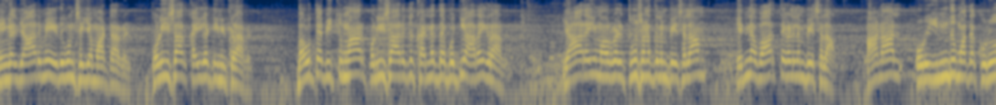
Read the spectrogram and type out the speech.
நீங்கள் யாருமே எதுவும் செய்ய மாட்டார்கள். போலீசார் கைகட்டி நிற்கிறார்கள். பௌத்த பிக்குமார் போலீசாருக்கு கன்னத்தை பற்றி அறைகிறார். யாரையும் அவர்கள் தூஷணத்திலும் பேசலாம் என்ன வார்த்தைகளிலும் பேசலாம். ஆனால் ஒரு இந்து மத குரு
